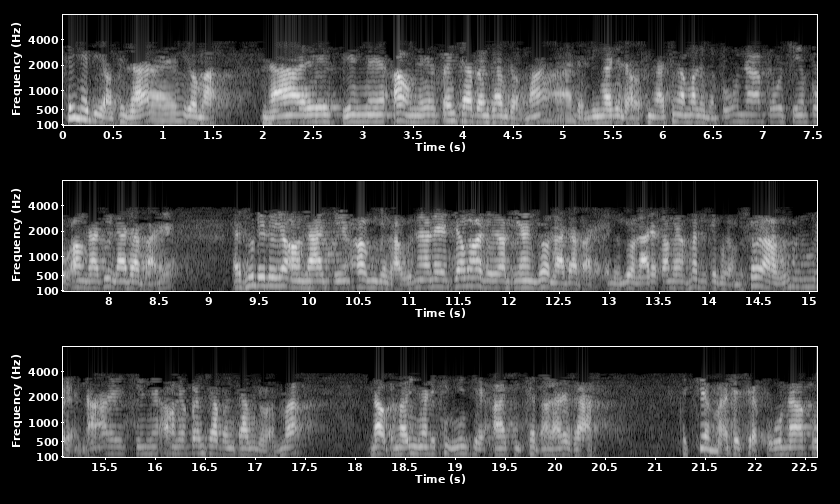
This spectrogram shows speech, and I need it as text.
စိတ်နဲ့တရားဖြစ်လာပြီးတော့မှ နာရဲရှင်နေအောင်နေပိုင်းခြားပိုင်းခြားတော့မှတဲ့လင်္ကာကျတော့ဆင်ငါဆင်ငါမလို့ပူနာပူခြင်းပူအောင်နာတွေ့လာတတ်ပါတယ်အထုတည်းလို့အောင်နာခြင်းအောက်ပြီးတော့ဝိညာဉ်နဲ့ကျောင်းမတွေကပြန်ရော့လာတတ်ပါတယ်အဲ့လိုရော့လာတဲ့အခါမှာမှတ်တိကိုတော့မဆွရဘူးတဲ့နာရဲရှင်နေအောင်နေပိုင်းခြားပိုင်းခြားပြီးတော့မှနောက်တမရီညာတစ်ဖြစ်ရင်းချက်အားရှိချက်တလာတဲ့အခါတစ်ချက်မှတစ်ချက်ပူနာပူ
